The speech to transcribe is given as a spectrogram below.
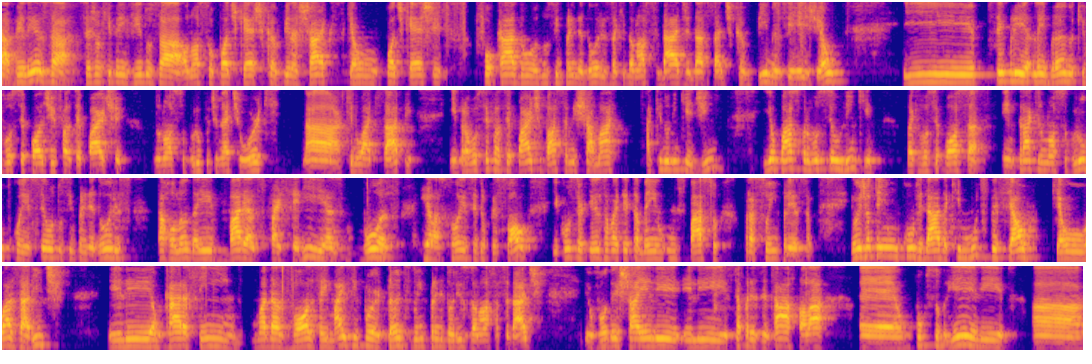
galera, beleza? Sejam aqui bem-vindos ao nosso podcast Campina Sharks, que é um podcast focado nos empreendedores aqui da nossa cidade, da cidade de Campinas e região. E sempre lembrando que você pode fazer parte do nosso grupo de network aqui no WhatsApp. E para você fazer parte, basta me chamar aqui no LinkedIn e eu passo para você o link para que você possa entrar aqui no nosso grupo, conhecer outros empreendedores. Está rolando aí várias parcerias, boas relações entre o pessoal e com certeza vai ter também um espaço para a sua empresa. Hoje eu tenho um convidado aqui muito especial, que é o Azarit. Ele é um cara, assim, uma das vozes aí mais importantes do empreendedorismo da nossa cidade. Eu vou deixar ele, ele se apresentar, falar é, um pouco sobre ele,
